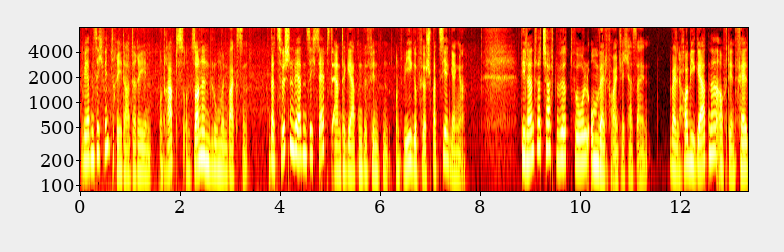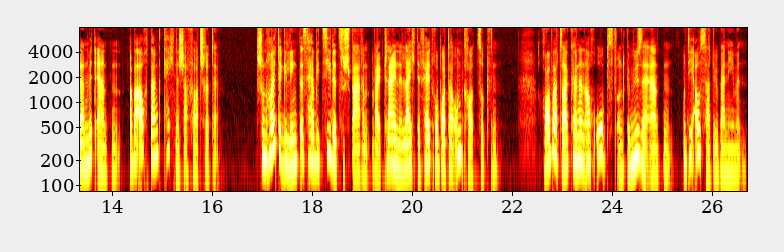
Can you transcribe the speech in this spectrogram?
werden sich Windräder drehen und Raps und Sonnenblumen wachsen. Dazwischen werden sich Selbsterntegärten befinden und Wege für Spaziergänger. Die Landwirtschaft wird wohl umweltfreundlicher sein, weil Hobbygärtner auf den Feldern miternten, aber auch dank technischer Fortschritte. Schon heute gelingt es, Herbizide zu sparen, weil kleine, leichte Feldroboter Unkraut zupfen. Roboter können auch Obst und Gemüse ernten und die Aussaat übernehmen.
